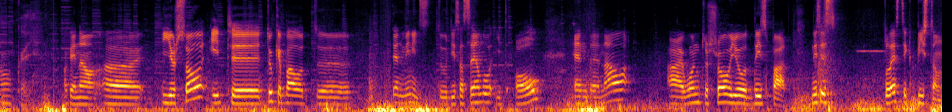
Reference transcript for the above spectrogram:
Okay. Okay, now uh, you saw it uh, took about uh, 10 minutes to disassemble it all, and uh, now I want to show you this part. This is plastic piston.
